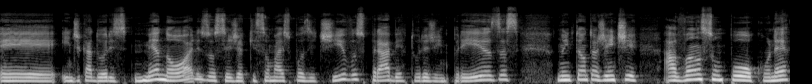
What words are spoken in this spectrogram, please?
é, indicadores menores, ou seja, que são mais positivos para abertura de empresas. No entanto, a gente avança um pouco né,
